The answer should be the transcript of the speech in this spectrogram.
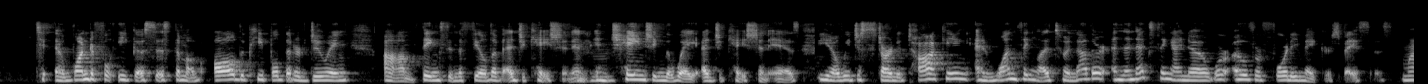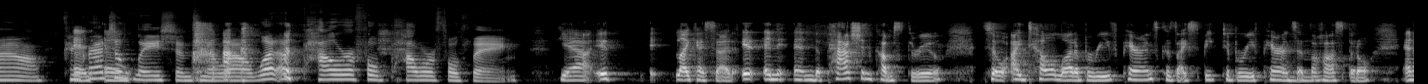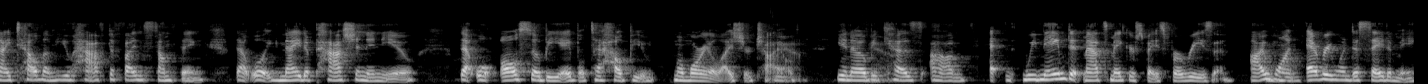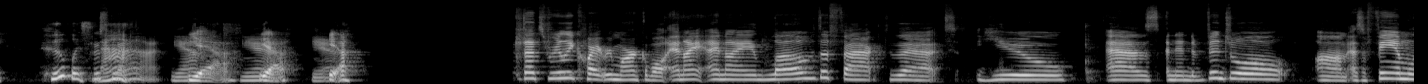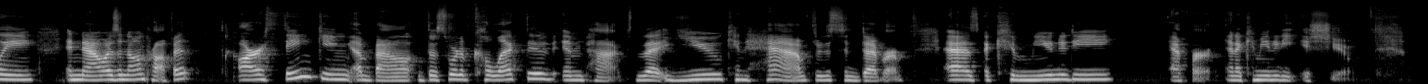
a wonderful ecosystem of all the people that are doing um, things in the field of education and, mm-hmm. and, changing the way education is. You know, we just started talking, and one thing led to another. And the next thing I know, we're over 40 maker spaces. Wow. Congratulations, and, and Noelle. what a powerful, powerful thing. Yeah, it like I said, it and and the passion comes through. So I tell a lot of bereaved parents because I speak to bereaved parents mm-hmm. at the mm-hmm. hospital, and I tell them you have to find something that will ignite a passion in you that will also be able to help you memorialize your child. Yeah. You know, because um, we named it Matt's Makerspace for a reason. I mm-hmm. want everyone to say to me, "Who was Who's Matt?" Matt? Yeah. yeah, yeah, yeah, yeah. That's really quite remarkable. And I and I love the fact that you as an individual, um, as a family, and now as a nonprofit are thinking about the sort of collective impact that you can have through this endeavor as a community effort and a community issue.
